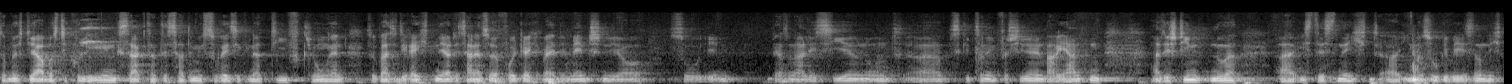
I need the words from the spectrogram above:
da möchte ich auch, was die Kollegin gesagt hat, das hat nämlich so resignativ klungen, so quasi die Rechten, ja, die sind ja so erfolgreich, weil die Menschen ja so eben personalisieren und äh, es gibt dann in verschiedenen Varianten. Äh, das stimmt, nur äh, ist es nicht äh, immer so gewesen und nicht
